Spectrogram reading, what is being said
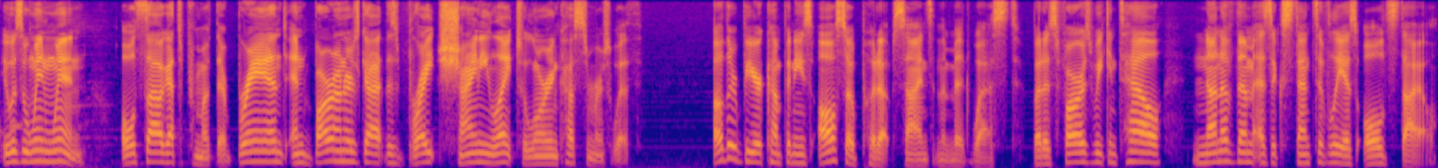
It was a win win. Old Style got to promote their brand, and bar owners got this bright, shiny light to lure in customers with. Other beer companies also put up signs in the Midwest, but as far as we can tell, none of them as extensively as Old Style,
